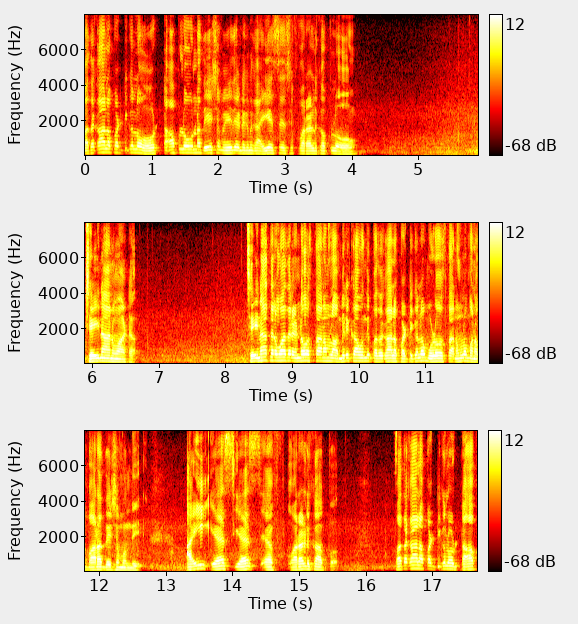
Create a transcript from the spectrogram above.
పథకాల పట్టికలో టాప్లో ఉన్న దేశం ఏదంటే కనుక ఐఎస్ఎస్ఎఫ్ వరల్డ్ కప్లో చైనా అనమాట చైనా తర్వాత రెండవ స్థానంలో అమెరికా ఉంది పథకాల పట్టికలో మూడవ స్థానంలో మన భారతదేశం ఉంది. ISSF world cup. పథకాల పట్టికలో టాప్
